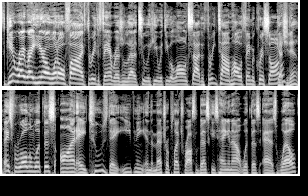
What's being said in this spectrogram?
So get right right here on 105.3 The Fan. Reginald Atatula here with you alongside the three-time Hall of Famer Chris Arnold. Got you down. Thanks for rolling with us on a Tuesday evening in the Metroplex. Ross Lubinsky's hanging out with us as well.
